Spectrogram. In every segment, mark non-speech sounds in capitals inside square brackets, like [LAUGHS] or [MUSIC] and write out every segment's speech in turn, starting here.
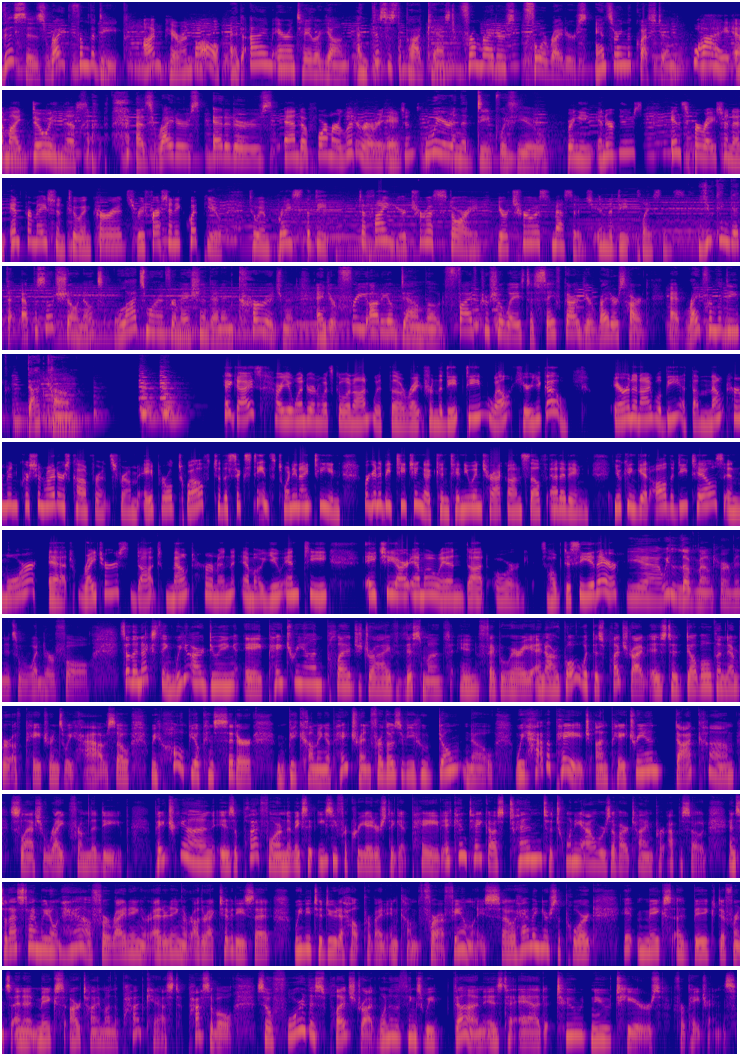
This is Write from the Deep. I'm Karen Ball. And I'm Erin Taylor Young. And this is the podcast from writers for writers, answering the question Why am I doing this? [LAUGHS] As writers, editors, and a former literary agent, we're in the deep with you bringing interviews, inspiration, and information to encourage, refresh, and equip you to embrace the deep, to find your truest story, your truest message in the deep places. You can get the episode show notes, lots more information and encouragement, and your free audio download Five Crucial Ways to Safeguard Your Writer's Heart at writefromthedeep.com. Hey guys, are you wondering what's going on with the Write from the Deep team? Well, here you go. Erin and I will be at the Mount Hermon Christian Writers Conference from April 12th to the 16th, 2019. We're going to be teaching a continuing track on self editing. You can get all the details and more at writers.mounthermon, M O U N T H E R M O N dot org. So hope to see you there. Yeah, we love Mount Hermon. It's wonderful. So the next thing, we are doing a Patreon pledge drive this month in February. And our goal with this pledge drive is to double the number of patrons we have. So we hope you'll consider becoming a patron. For those of you who don't know, we have a page on Patreon dot com slash write from the deep. Patreon is a platform that makes it easy for creators to get paid. It can take us 10 to 20 hours of our time per episode. And so that's time we don't have for writing or editing or other activities that we need to do to help provide income for our families. So having your support, it makes a big difference and it makes our time on the podcast possible. So for this pledge drive, one of the things we done is to add two new tiers for patrons.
